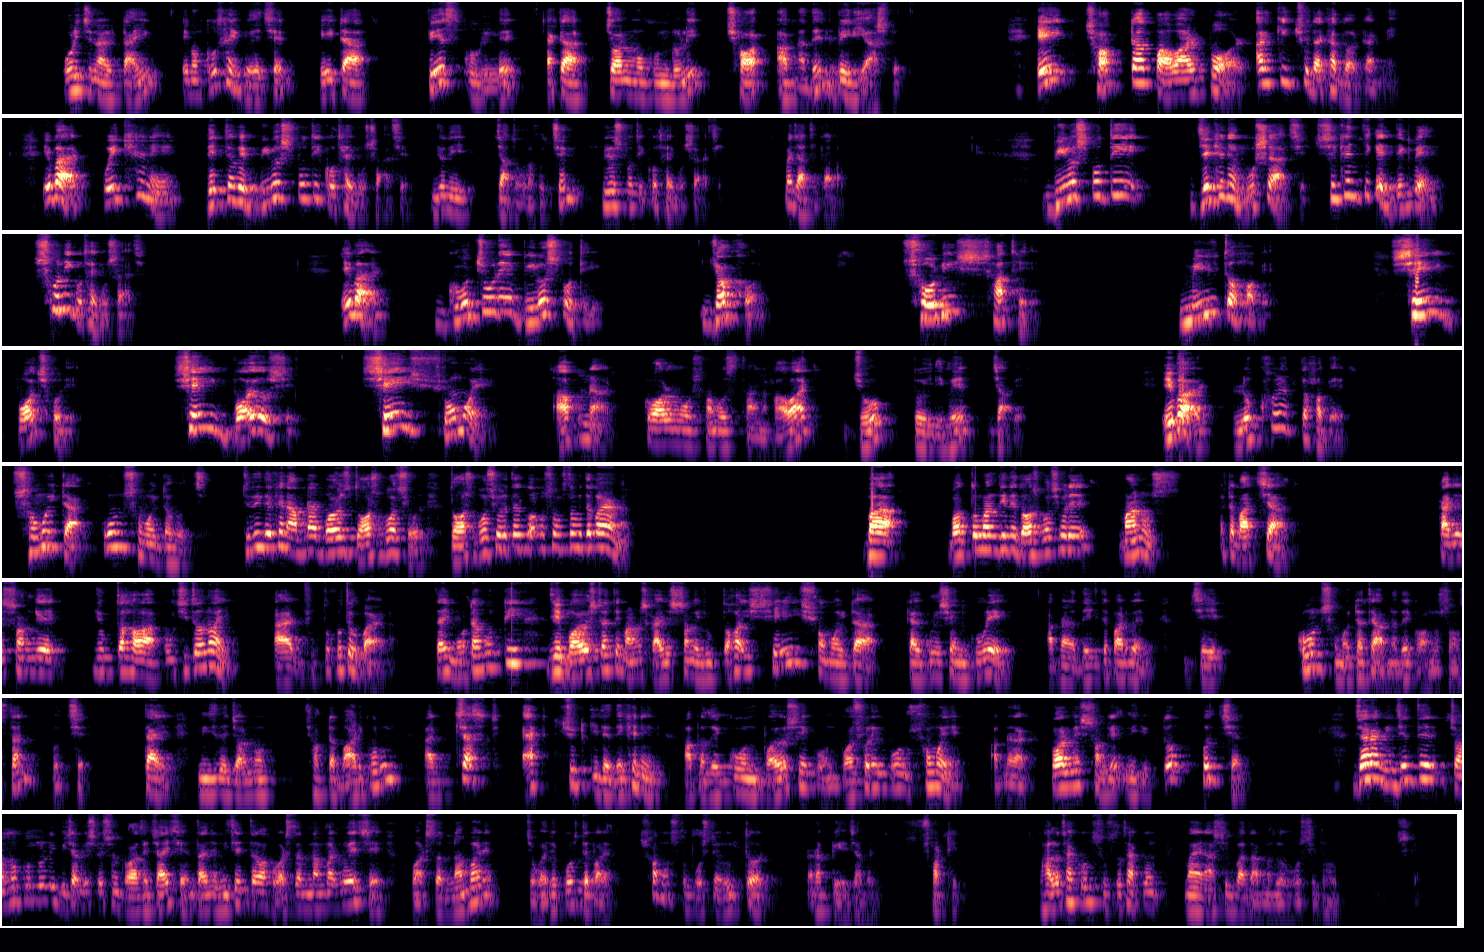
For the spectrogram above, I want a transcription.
original time এবং কোথায় হয়েছে এইটা ফেস করলে একটা জন্মকুণ্ডলী ছক আপনাদের বেরিয়ে আসবে। এই ছকটা পাওয়ার পর আর কিচ্ছু দেখার দরকার নেই। এবার ওইখানে দেখতে হবে বৃহস্পতি কোথায় বসে আছে। যদি জাতকরা হচ্ছেন, বৃহস্পতি কোথায় বসে আছে? বা জাতিকারাও। বৃহস্পতি যেখানে বসে আছে, সেখান থেকে দেখবেন শনি কোথায় বসে আছে। এবার গোচরে বৃহস্পতি যখন শনির সাথে মিলিত হবে। সেই বছরে, সেই বয়সে, সেই সময়ে আপনার কর্মসংস্থান হওয়ার যোগ তৈরি হয়ে যাবে। এবার লক্ষ্য রাখতে হবে, সময়টা কোন সময়টা হচ্ছে? যদি দেখেন আপনার বয়স দশ বছর, দশ বছরে তার কর্মসংস্থান হতে পারে না। বা বর্তমান দিনে দশ বছরে মানুষ একটা বাচ্চা কাজের সঙ্গে যুক্ত হওয়া উচিত নয়, আর যুক্ত হতেও পারে না। তাই মোটামুটি যে বয়সটাতে মানুষ কাজের সঙ্গে যুক্ত হয়, সেই সময়টা ক্যালকুলেশন করে আপনারা দেখতে পারবেন যে কোন সময়টাতে আপনাদের কর্মসংস্থান হচ্ছে। তাই নিজেদের জন্ম ছকটা বার করুন আর জাস্ট এক চুটকিতে দেখে নিন আপনাদের কোন বয়সে, কোন বছরে, কোন সময়ে আপনারা কর্মের সঙ্গে নিযুক্ত হচ্ছেন। যারা নিজেদের জন্মকুণ্ডলী বিচার বিশ্লেষণ করাতে চাইছেন তাদের নিচের দেওয়া হোয়াটসঅ্যাপ নাম্বার রয়েছে, হোয়াটসঅ্যাপ নাম্বারে যোগাযোগ করতে পারেন। সমস্ত প্রশ্নের উত্তর আপনারা পেয়ে যাবেন সঠিক। ভালো থাকুন, সুস্থ থাকুন, মায়ের আশীর্বাদ আপনাদের উপস্থিত হোক। নমস্কার।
